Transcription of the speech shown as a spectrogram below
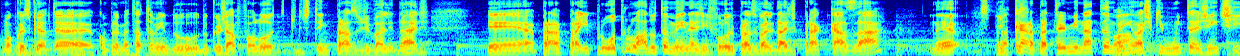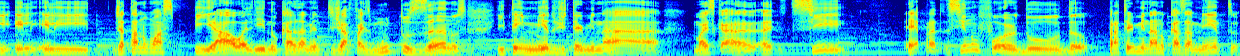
Uma coisa que eu até complementar também do, do que o Japa falou, que tem prazo de validade, é para ir para o outro lado também, né? A gente falou de prazo de validade para casar, né? E, cara, para terminar também, eu acho que muita gente, ele, ele já tá numa espiral ali no casamento já faz muitos anos e tem medo de terminar. Mas, cara, é, se é para se não for do, do para terminar no casamento,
